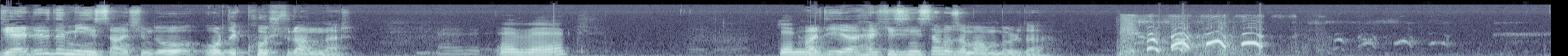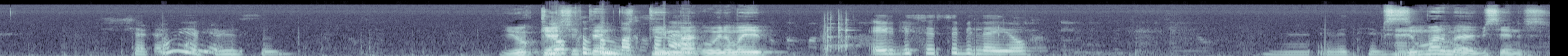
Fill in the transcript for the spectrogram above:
diğerleri de mi insan şimdi o oradaki koşturanlar? Evet. Gene Hadi ya herkes insan o zaman burada. şaka mı yapıyorsun? Yok gerçekten kızım, ciddiyim baksana. ben oynamayı elbisesi bile yok. Ha, Evet evet. sizin var mı elbiseniz?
